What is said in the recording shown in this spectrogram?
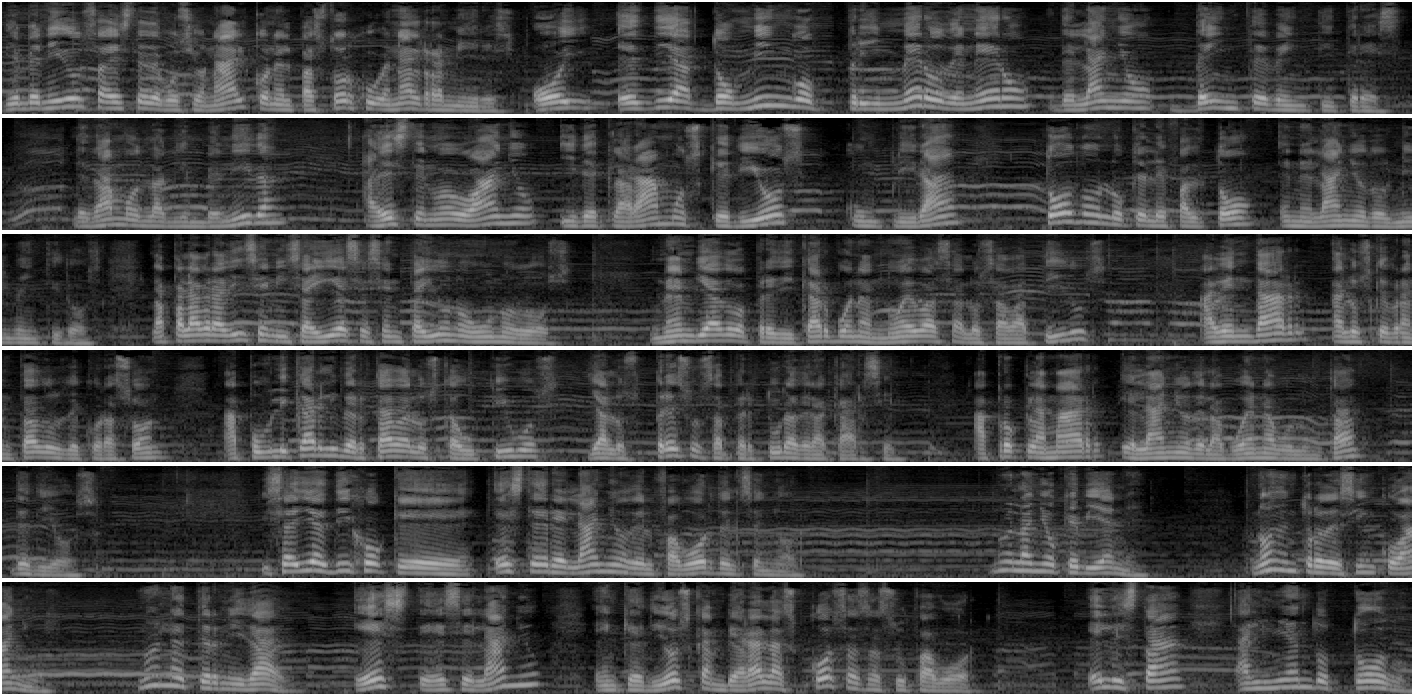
Bienvenidos a este devocional con el pastor Juvenal Ramírez. Hoy es día domingo primero de enero del año 2023. Le damos la bienvenida a este nuevo año y declaramos que Dios cumplirá todo lo que le faltó en el año 2022. La palabra dice en Isaías 61, 1, 2. Me ha enviado a predicar buenas nuevas a los abatidos, a vendar a los quebrantados de corazón, a publicar libertad a los cautivos y a los presos apertura de la cárcel, a proclamar el año de la buena voluntad de Dios. Isaías dijo que este era el año del favor del Señor, no el año que viene, no dentro de cinco años, no en la eternidad. Este es el año en que Dios cambiará las cosas a su favor. Él está alineando todo.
